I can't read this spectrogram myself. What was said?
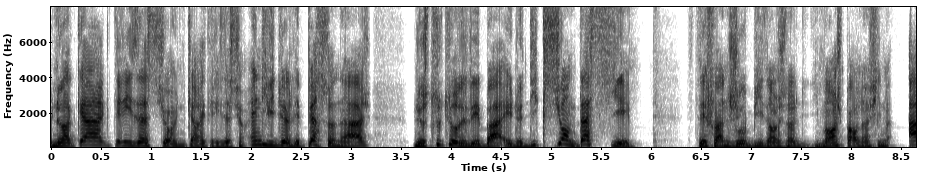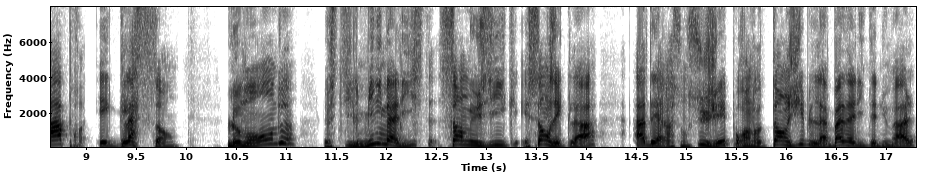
une caractérisation, une caractérisation individuelle des personnages, une structure de débat et une diction d'acier. Stéphane Joby, dans le journal du dimanche, parle d'un film âpre et glaçant. Le Monde, le style minimaliste, sans musique et sans éclat, adhère à son sujet pour rendre tangible la banalité du mal,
